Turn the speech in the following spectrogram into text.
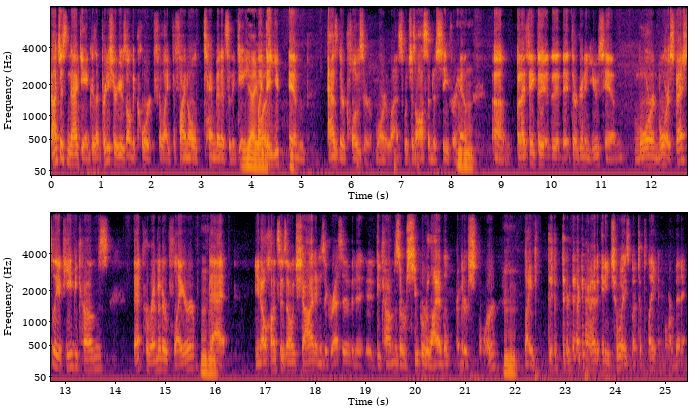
not just in that game because I'm pretty sure he was on the court for like the final ten minutes of the game. Yeah, like was. they used him as their closer more or less, which is awesome to see for him. Mm-hmm. Um, but I think that they, they, they're going to use him more and more, especially if he becomes that perimeter player mm-hmm. that you know hunts his own shot and is aggressive, and it, it becomes a super reliable perimeter scorer. Mm-hmm. Like they're not going to have any choice but to play him more minutes.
